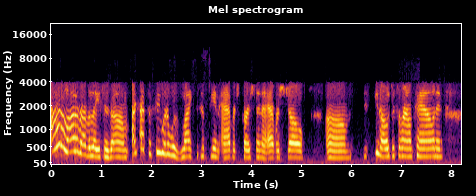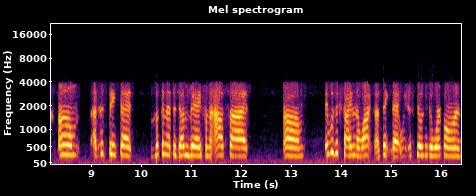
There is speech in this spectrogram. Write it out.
I had a lot of revelations. Um, I got to see what it was like to just be an average person, an average Joe, um, you know, just around town. And um, I just think that looking at the WNBA from the outside, um, it was exciting to watch. I think that we just still need to work on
